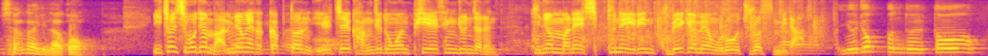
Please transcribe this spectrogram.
생각이 나고 2015년 만 명에 가깝던 일제 강제동원 피해 생존자는 9년 만에 10분의 1인 900여 명으로 줄었습니다. 유족분들도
